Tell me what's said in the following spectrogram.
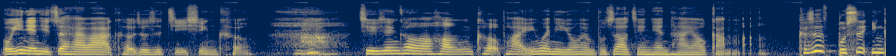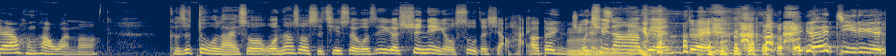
我一年级最害怕的课就是即兴课。即兴课很可怕，因为你永远不知道今天他要干嘛。可是不是应该要很好玩吗？可是对我来说，我那时候十七岁，我是一个训练有素的小孩。啊，对，你我去到那边，对，因为纪律的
